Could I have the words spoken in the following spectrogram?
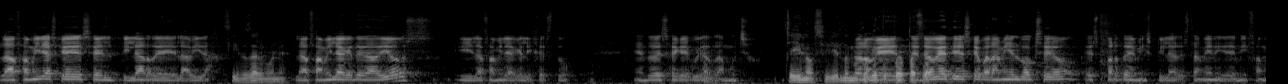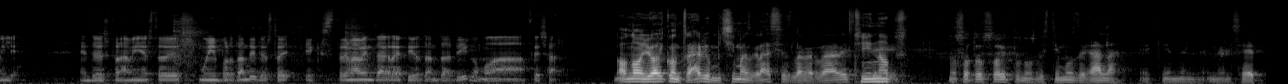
la familia es que es el pilar de la vida. Sin duda alguna. La familia que te da Dios y la familia que eliges tú. Entonces hay que cuidarla mucho. Sí, no, sí, es lo Pero mejor lo que, que te puede te tengo pasar. que decir es que para mí el boxeo es parte de mis pilares también y de mi familia. Entonces para mí esto es muy importante y te estoy extremadamente agradecido tanto a ti como a César. No, no, yo al contrario, muchísimas gracias, la verdad. Este, Sí, no, pues. Nosotros hoy pues nos vestimos de gala aquí en el, en el set.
